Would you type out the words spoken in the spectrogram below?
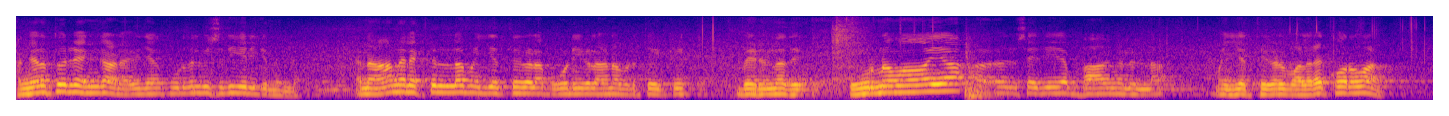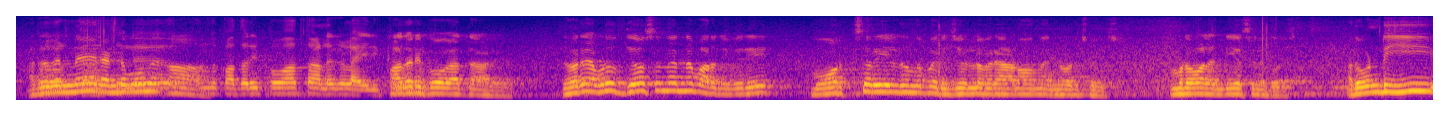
അങ്ങനത്തെ ഒരു രംഗമാണ്. അത് ഞാൻ കൂടുതൽ വിശദീകരിക്കുന്നില്ല. കാരണം ആ നിലക്കുള്ള മയ്യത്തുകൾ ബോഡികളാണ് അവിടത്തേക്ക് വരുന്നത്. പൂർണമായ ശരീരഭാഗങ്ങളുള്ള മയ്യത്തുകൾ വളരെ കുറവാണ്. അത് തന്നെ രണ്ട് മൂന്ന് ആ. പതറിപ്പോകാത്ത ആളുകളായിരിക്കും. പതറിപ്പോകാത്ത ആളുകൾ. എന്ന് പറഞ്ഞാൽ അവിടെ ഉദ്യോഗസ്ഥൻ തന്നെ പറഞ്ഞു ഇവർ മോർച്ചറിയിൽ നിന്ന് പരിചയമുള്ളവരാണോ എന്ന് എന്നോട് ചോദിച്ചു. നമ്മുടെ വളണ്ടിയേഴ്സിനെ കുറിച്ച്. അതുകൊണ്ട് ഈ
